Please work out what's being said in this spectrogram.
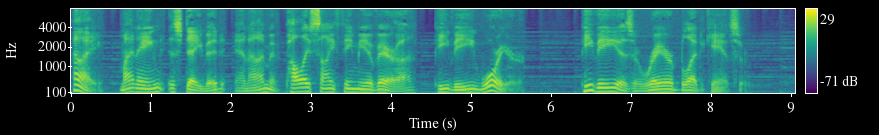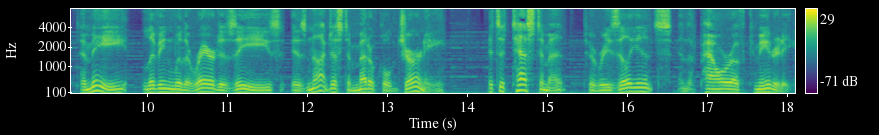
Hi, my name is David, and I'm a polycythemia vera PV warrior. PV is a rare blood cancer. To me, living with a rare disease is not just a medical journey, it's a testament to resilience and the power of community.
